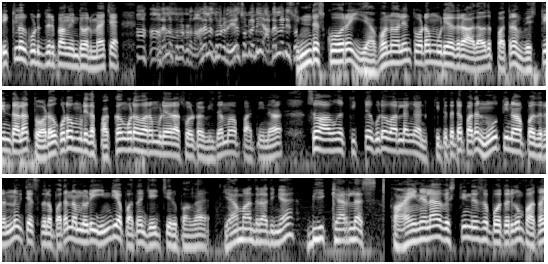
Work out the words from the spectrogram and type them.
டிக்ளர் கொடுத்துருப்பாங்க இந்த ஒரு மேட்சை அதெல்லாம் சொல்லக்கூடாது அதெல்லாம் சொல்றது ஏன் சொல்றடி அதெல்லாம் நீ இந்த ஸ்கோரை எவனாலையும் தொட முடியாதுடா. அதாவது பார்த்தீங்கன்னா வெஸ்ட் இண்டால தொட கூட முடியாத? பக்கம் கூட வர முடியாதுடா சொல்கிற விதமாக பார்த்தீங்கன்னா ஸோ அவங்க கிட்ட கூட வரலங்க. கிட்டத்தட்ட பார்த்தா நூற்றி நாற்பது ரன் வித்தியாசத்தில் பார்த்தா நம்மளுடைய இந்தியா பார்த்தா ஜெயிச்சிருப்பாங்க. ஏமாந்துடாதீங்க பி கேர்லெஸ் ஃபைனலாக வெஸ்ட் இண்டீஸை பொறுத்த வரைக்கும் பார்த்தா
